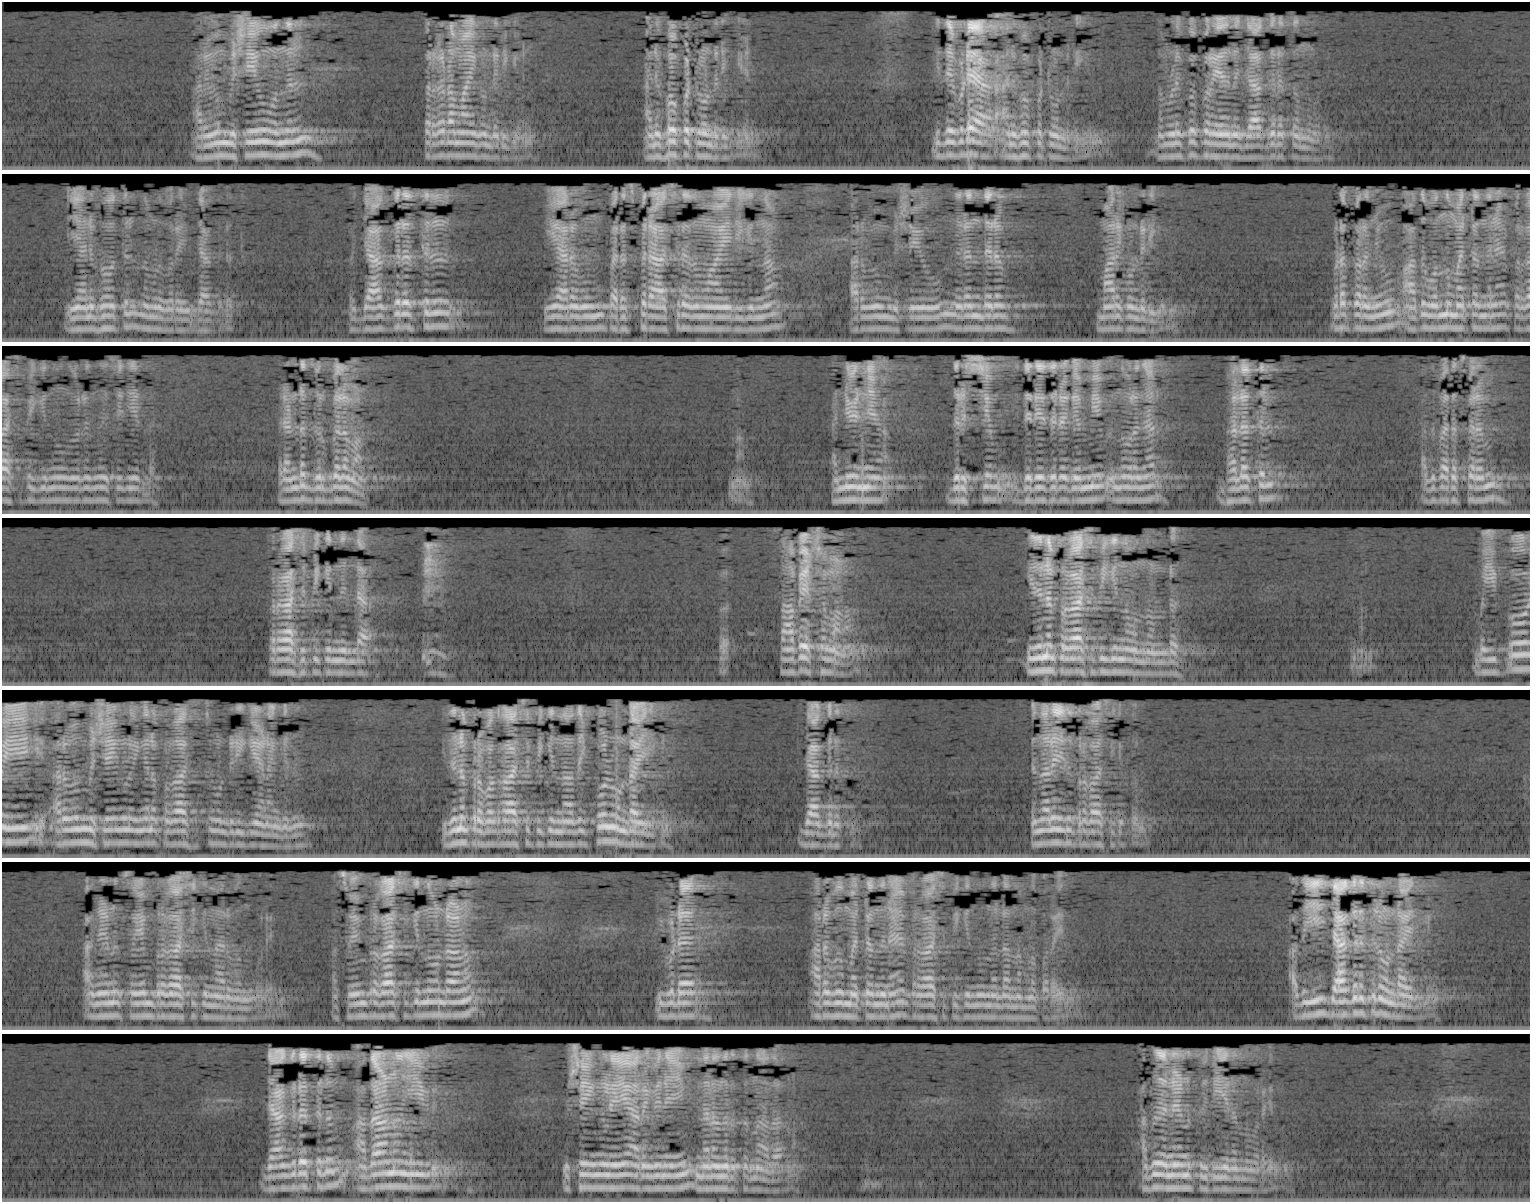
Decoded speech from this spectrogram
അറിവും വിഷയവും ഒന്നിൽ പ്രകടമായിക്കൊണ്ടിരിക്കുകയാണ്. അനുഭവപ്പെട്ടുകൊണ്ടിരിക്കുകയാണ്. ഇതെവിടെ അനുഭവപ്പെട്ടുകൊണ്ടിരിക്കുന്നു നമ്മളിപ്പോൾ പറയുന്നതിന് ജാഗ്രത എന്ന് പറയും. ഈ അനുഭവത്തിൽ നമ്മൾ പറയും ജാഗ്രത. ജാഗ്രതത്തിൽ ഈ അറിവും പരസ്പരാശ്രിതമായിരിക്കുന്ന അറിവും വിഷയവും നിരന്തരം മാറിക്കൊണ്ടിരിക്കുന്നു. ഇവിടെ പറഞ്ഞു അത് ഒന്ന് മറ്റൊന്നിനെ പ്രകാശിപ്പിക്കുന്നു എന്ന് പറയുന്നത് ശരിയല്ല. രണ്ടും ദുർബലമാണ്. അന്യോന്യ ദൃശ്യം ഇതരേതര ഗമ്യം എന്ന് പറഞ്ഞാൽ ഫലത്തിൽ അത് പരസ്പരം പ്രകാശിപ്പിക്കുന്നില്ല. സാപേക്ഷമാണ്. ഇതിനെ പ്രകാശിപ്പിക്കുന്ന ഒന്നുണ്ട്. അപ്പൊ ഇപ്പോ ഈ അറിവും വിഷയങ്ങളും ഇങ്ങനെ പ്രകാശിച്ചുകൊണ്ടിരിക്കുകയാണെങ്കിൽ ഇതിനെ പ്രകാശിപ്പിക്കുന്ന അത് ഇപ്പോഴും ഉണ്ടായിരിക്കും. ജാഗ്രത. എന്നാലേ ഇത് പ്രകാശിക്കത്തുള്ളൂ. അതിനാണ് സ്വയം പ്രകാശിക്കുന്ന അറിവെന്ന് പറയുന്നത്. ആ സ്വയം പ്രകാശിക്കുന്നതുകൊണ്ടാണ് ഇവിടെ അറിവ് മറ്റൊന്നിനെ പ്രകാശിപ്പിക്കുന്നു എന്നല്ല നമ്മൾ പറയുന്നു. അത് ഈ ജാഗ്രതത്തിലും ഉണ്ടായിരിക്കും ജാഗ്രതത്തിലും അതാണ് ഈ വിഷയങ്ങളെയും അറിവിനെയും നിലനിർത്തുന്ന അതാണ്. അത് തന്നെയാണ് തുര്യൻ എന്ന് പറയുന്നത്.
